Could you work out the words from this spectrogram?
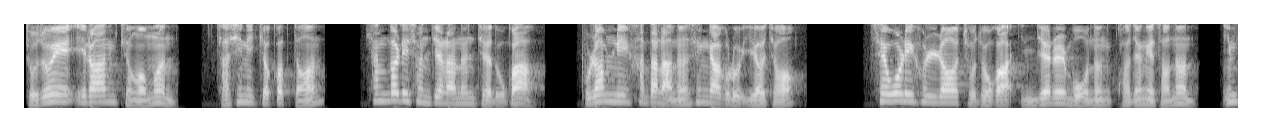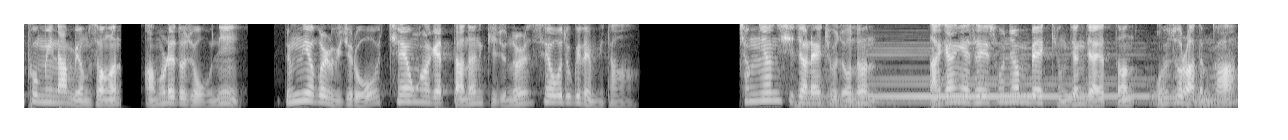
조조의 이러한 경험은 자신이 겪었던 향거리 선제라는 제도가 불합리하다라는 생각으로 이어져 세월이 흘러 조조가 인재를 모으는 과정에서는 인품이나 명성은 아무래도 좋으니 능력을 위주로 채용하겠다는 기준을 세워두게 됩니다. 청년 시절의 조조는 낙양에서의 소년배 경쟁자였던 원소라든가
